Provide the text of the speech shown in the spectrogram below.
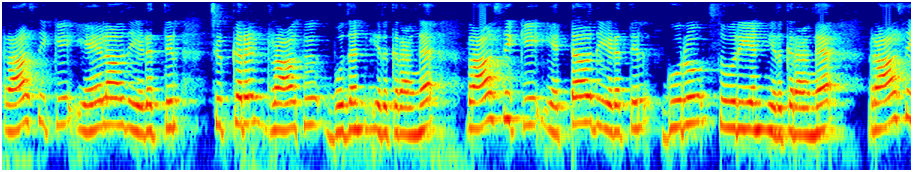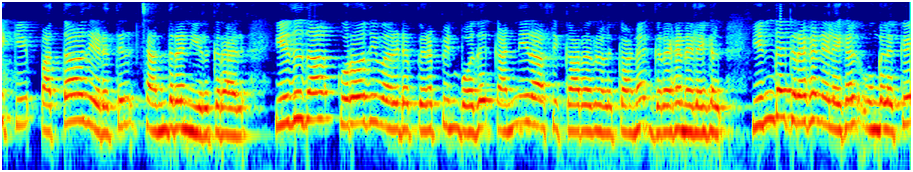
ராசிக்கு ஏழாவது இடத்தில் சுக்கரன் ராகு புதன் இருக்கிறாங்க. ராசிக்கு எட்டாவது இடத்தில் குரு சூரியன் இருக்கிறாங்க. ராசிக்கு பத்தாவது இடத்தில் சந்திரன் இருக்கிறார். இதுதான் குரோதி வருட பிறப்பின் போது கன்னி ராசிக்காரர்களுக்கான கிரக நிலைகள். இந்த கிரக நிலைகள் உங்களுக்கு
